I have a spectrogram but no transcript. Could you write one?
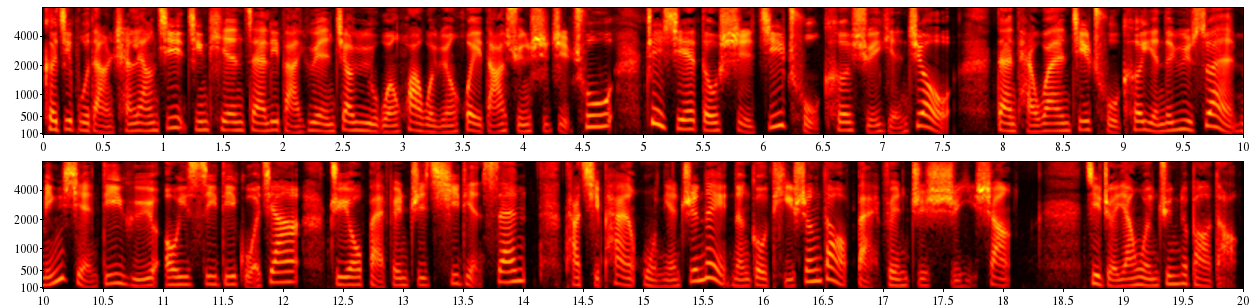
科技部长陈良基今天在立法院教育文化委员会答询时指出，这些都是基础科学研究，但台湾基础科研的预算明显低于 OECD 国家，只有百分之七点三。他期盼五年之内能够提升到百分之十以上。记者杨文军的报道。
